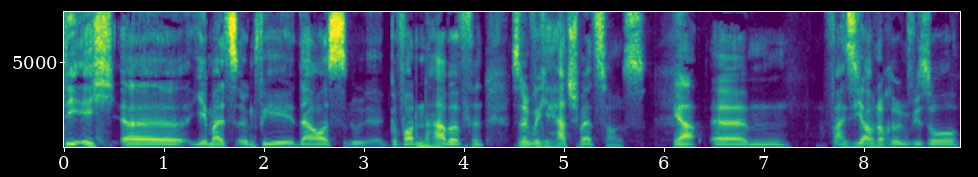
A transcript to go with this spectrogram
die ich äh, jemals irgendwie daraus äh, gewonnen habe, sind irgendwelche Herzschmerz-Songs. ja. Ähm, weiß ich auch noch irgendwie so.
